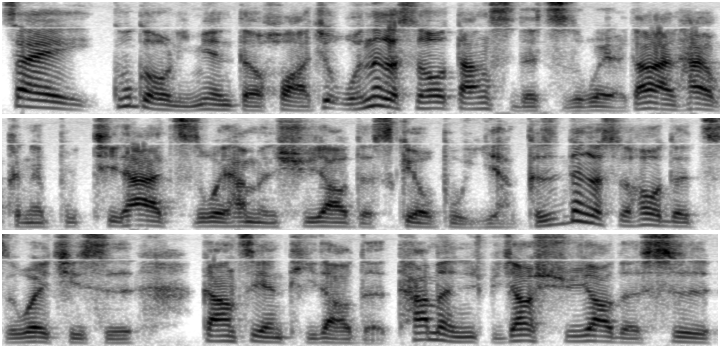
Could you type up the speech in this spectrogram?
在 Google 里面的话，就我那个时候当时的职位，当然他有可能不其他的职位，他们需要的 skill 不一样。可是那个时候的职位，其实刚刚之前提到的，他们比较需要的是，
